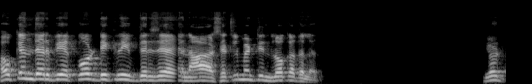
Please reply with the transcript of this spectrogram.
How can there be a court decree if there is a uh, settlement in Lok Adalat? Lord,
